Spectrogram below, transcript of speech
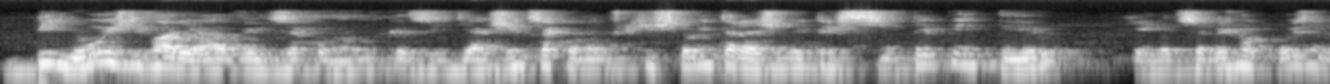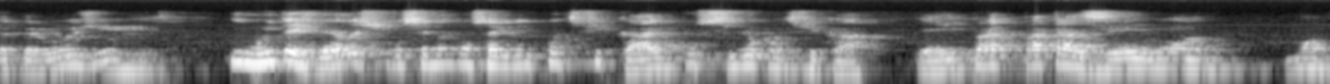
bilhões de variáveis econômicas e de agentes econômicos que estão interagindo entre si o tempo inteiro, que deve ser a mesma coisa na meteorologia, uhum. e muitas delas você não consegue nem quantificar, é impossível quantificar. E aí, para trazer uma, uma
